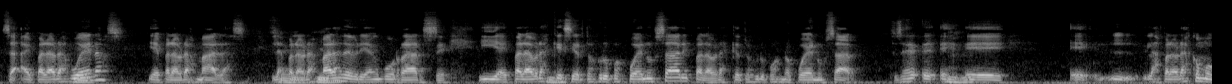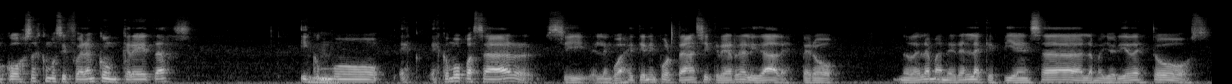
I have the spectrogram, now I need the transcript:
O sea, hay palabras mm. buenas y hay palabras malas. Las palabras malas deberían borrarse. Y hay palabras que ciertos grupos pueden usar y palabras que otros grupos no pueden usar. Entonces, eh, eh, eh, las palabras como cosas, como si fueran concretas. Y como es, es, como pasar, sí, el lenguaje tiene importancia y crea realidades, pero no de la manera en la que piensa la mayoría de estos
